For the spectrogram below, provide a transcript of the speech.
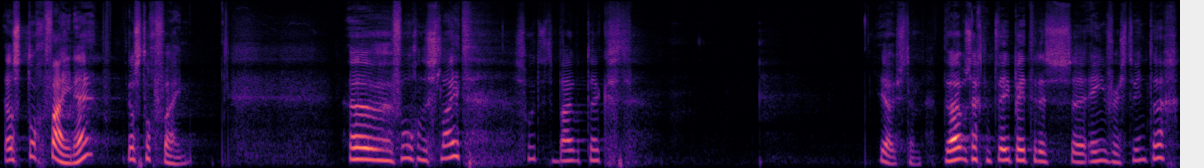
Dat is toch fijn, hè? Dat is toch fijn. Uh, volgende slide. Is goed, de Bijbeltekst. Juist hem. De Bijbel zegt in 2 Petrus 1, eh, vers 20.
